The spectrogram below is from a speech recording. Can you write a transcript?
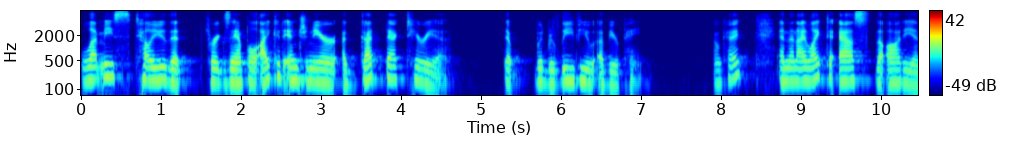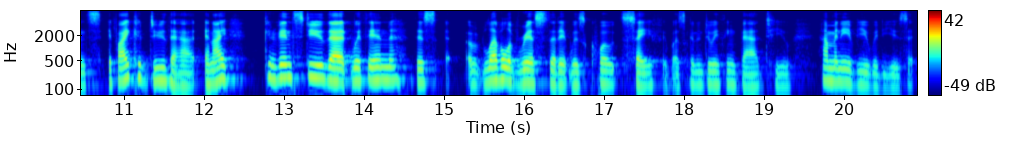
Let me tell you that, for example, I could engineer a gut bacteria that would relieve you of your pain. Okay? And then I like to ask the audience if I could do that, and I convinced you that within this uh, level of risk that it was, quote, safe, it wasn't going to do anything bad to you, how many of you would use it?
